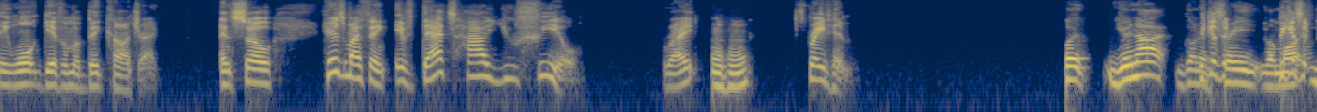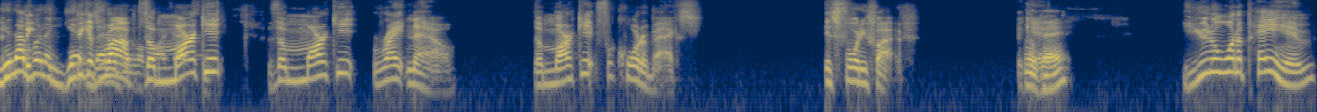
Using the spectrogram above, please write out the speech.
they won't give him a big contract. And so here's my thing if that's how you feel, right? Mm-hmm. Trade him. But you're not going to trade Lamar. Because, you're not going to get because Rob, the market, the market right now, the market for quarterbacks is 45. Okay. okay. You don't want to pay him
